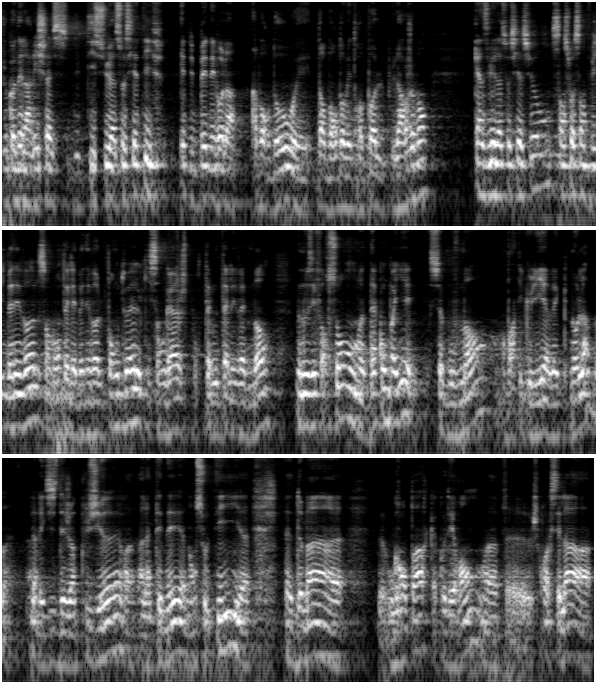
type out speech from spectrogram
Je connais la richesse du tissu associatif et du bénévolat à Bordeaux et dans Bordeaux Métropole plus largement. 15 000 associations, 160 000 bénévoles, sans compter les bénévoles ponctuels qui s'engagent pour tel ou tel événement. Nous nous efforçons d'accompagner ce mouvement, en particulier avec nos labs. Il en existe déjà plusieurs, à l'Athénée, à Nansouty, demain euh, au Grand Parc, à Codéran. Euh, je crois que c'est là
